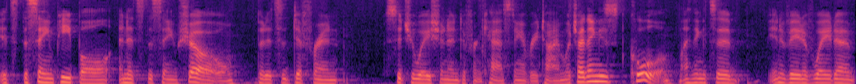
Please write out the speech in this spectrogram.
it's the same people and it's the same show, but it's a different situation and different casting every time, which I think is cool. I think it's a innovative way to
